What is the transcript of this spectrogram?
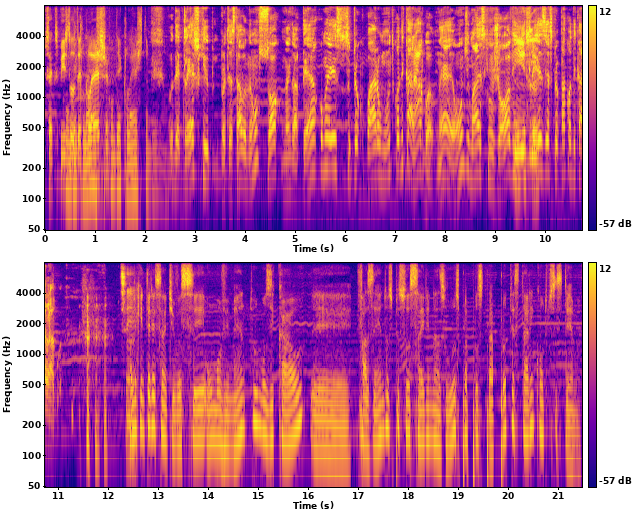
Sex Pistols, The, The Clash, Clash. Com The Clash também. Né? O The Clash que protestava não só na Inglaterra, como eles se preocuparam muito com a Nicarágua, né? Onde mais que um jovem Isso. inglês ia se preocupar com a Nicarágua? Sim. Olha que interessante, você, um movimento musical é, fazendo as pessoas saírem nas ruas para protestarem contra o sistema.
